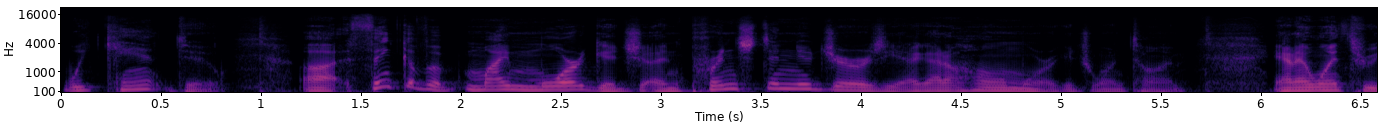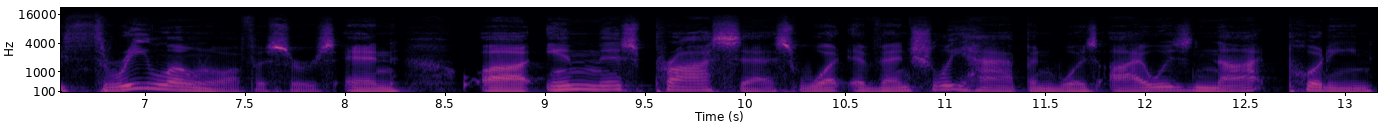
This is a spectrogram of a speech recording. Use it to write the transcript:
we can't do. Uh, think of a, my mortgage in Princeton, New Jersey. I got a home mortgage one time, and I went through three loan officers. And uh, in this process, what eventually happened was I was not putting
